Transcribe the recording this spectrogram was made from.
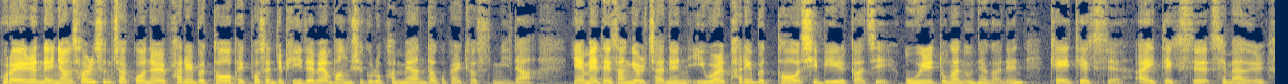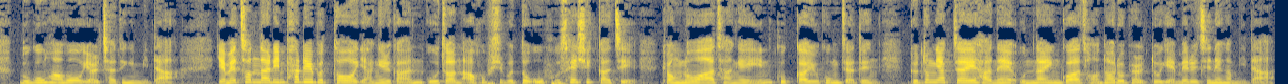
코레일은 내년 설 승차권을 8일부터 100% 비대면 방식으로 판매한다고 밝혔습니다. 예매 대상 열차는 2월 8일부터 12일까지 5일 동안 운행하는 KTX, ITX, 새마을, 무궁화호 열차 등입니다. 예매 첫날인 8일부터 양일간 오전 9시부터 오후 3시까지 경로와 장애인, 국가유공자 등 교통약자에 한해 온라인과 전화로 별도 예매를 진행합니다.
